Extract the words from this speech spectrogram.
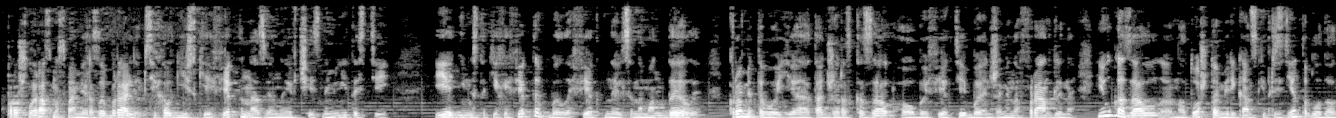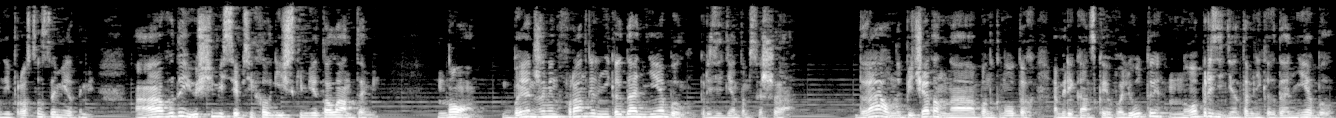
В прошлый раз мы с вами разобрали психологические эффекты, названные в честь знаменитостей – и одним из таких эффектов был эффект Нельсона Манделы. Кроме того, я также рассказал об эффекте Бенджамина Франклина и указал на то, что американский президент обладал не просто заметными, а выдающимися психологическими талантами. Но Бенджамин Франклин никогда не был президентом США. Да, он напечатан на банкнотах американской валюты, но президентом никогда не был.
